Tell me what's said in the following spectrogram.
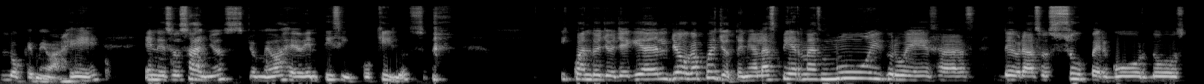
lo, que me bajé en esos años, yo me bajé 25 kilos. Y cuando yo llegué al yoga, pues yo tenía las piernas muy gruesas, de brazos súper gordos,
